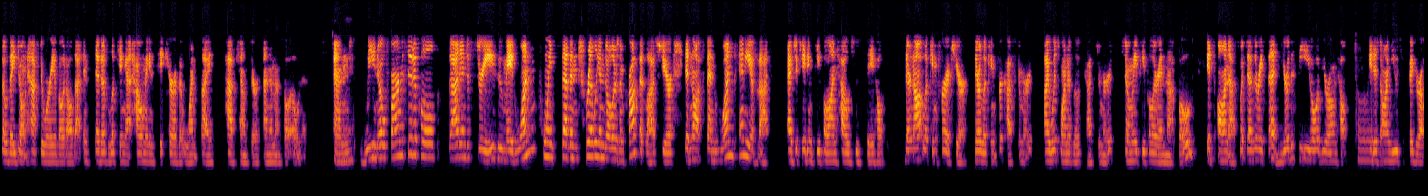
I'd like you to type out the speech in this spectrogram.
so they don't have to worry about all that instead of looking at how am I going to take care of it once I have cancer and a mental illness. And mm-hmm. we know pharmaceuticals, that industry who made $1.7 trillion in profit last year did not spend one penny of that educating people on how to stay healthy. They're not looking for a cure. They're looking for customers. I was one of those customers. So many people are in that boat. It's on us. What Desiree said, you're the CEO of your own health. Totally. It is on you to figure out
